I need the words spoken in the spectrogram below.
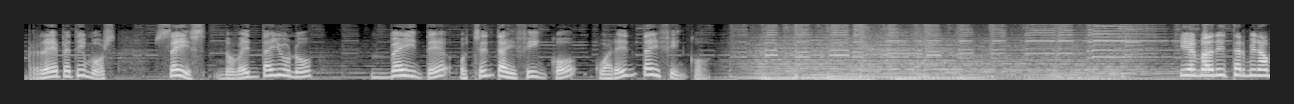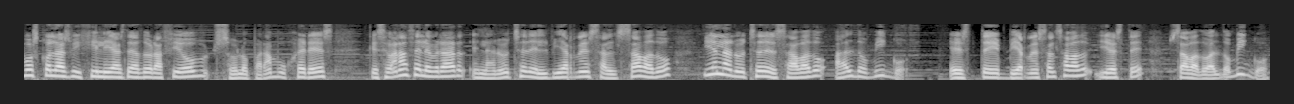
Repetimos, 691 20 85 45. Y en Madrid terminamos con las vigilias de adoración solo para mujeres que se van a celebrar en la noche del viernes al sábado y en la noche del sábado al domingo. Este viernes al sábado y este sábado al domingo.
